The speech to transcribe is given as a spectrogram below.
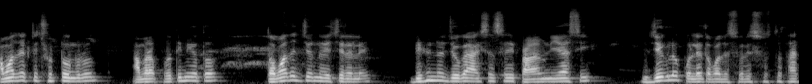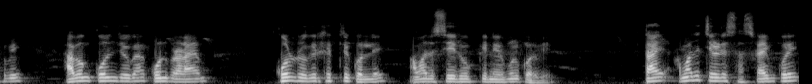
আমাদের একটি ছোট্ট অনুরোধ, আমরা প্রতিনিয়ত তোমাদের জন্য এই চ্যানেলে বিভিন্ন যোগা এক্সারসাইজ প্রাণায়াম নিয়ে আসি। যেগুলো করলে তোমাদের শরীর সুস্থ থাকবে এবং কোন যোগা, কোন প্রাণায়াম, কোন রোগের ক্ষেত্রে করলে আমাদের সেই রোগকে নির্মূল করবে। তাই আমাদের চ্যানেলটি সাবস্ক্রাইব করে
